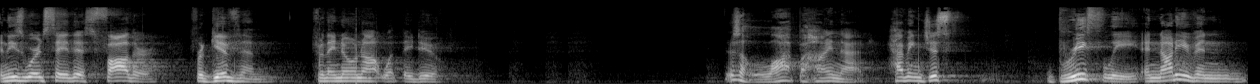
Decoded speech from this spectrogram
And these words say this Father, forgive them, for they know not what they do. There's a lot behind that. Having just briefly and not even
